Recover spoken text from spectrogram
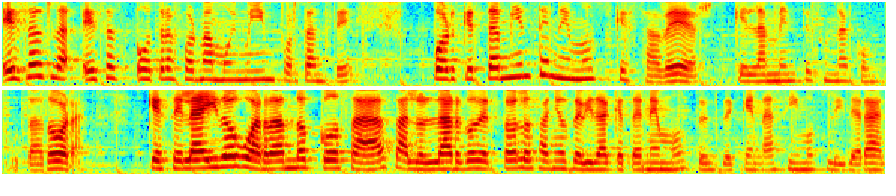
Esa es, la, esa es otra forma muy, muy importante, porque también tenemos que saber que la mente es una computadora, que se le ha ido guardando cosas a lo largo de todos los años de vida que tenemos desde que nacimos literal.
